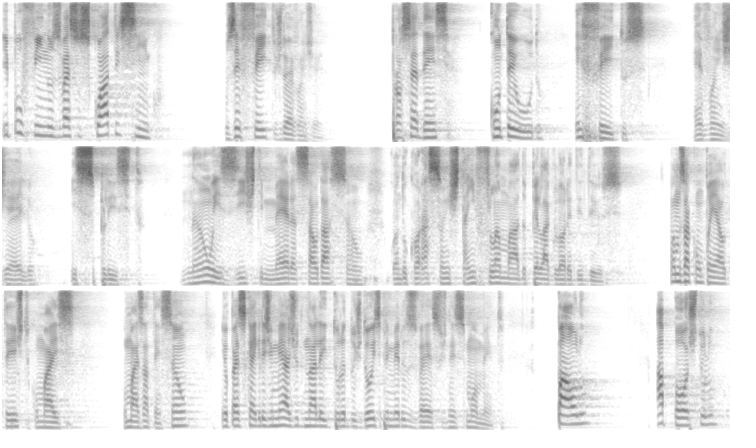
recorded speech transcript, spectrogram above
E por fim, nos versos 4 e 5, os efeitos do Evangelho. Procedência, conteúdo, efeitos, Evangelho explícito. Não existe mera saudação quando o coração está inflamado pela glória de Deus. Vamos acompanhar o texto com mais, com mais atenção. Eu peço que a igreja me ajude na leitura dos dois primeiros versos nesse momento. Paulo, apóstolo,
